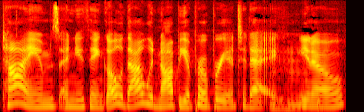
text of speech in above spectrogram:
times and you think, oh, that would not be appropriate today. You know.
